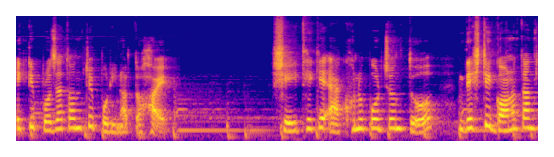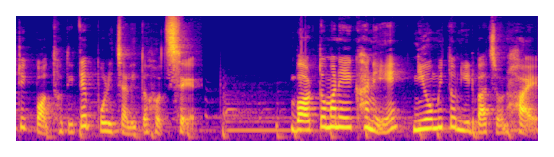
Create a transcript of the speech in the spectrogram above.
একটি প্রজাতন্ত্রে পরিণত হয়। সেই থেকে এখনও পর্যন্ত দেশটি গণতান্ত্রিক পদ্ধতিতে পরিচালিত হচ্ছে। বর্তমানে এখানে নিয়মিত নির্বাচন হয়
